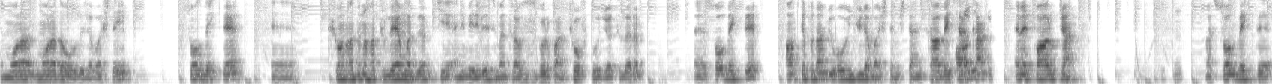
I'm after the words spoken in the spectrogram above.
Mora, Morada ile başlayıp sol bekte e, şu an adını hatırlayamadım ki hani beni bilirsin ben Trabzonspor falan çok futbolcu hatırlarım. E, sol bekte altyapıdan bir oyuncuyla başlamıştı. Hani sağ bek Serkan. Faruk. Evet Farukcan. Bak sol bekte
